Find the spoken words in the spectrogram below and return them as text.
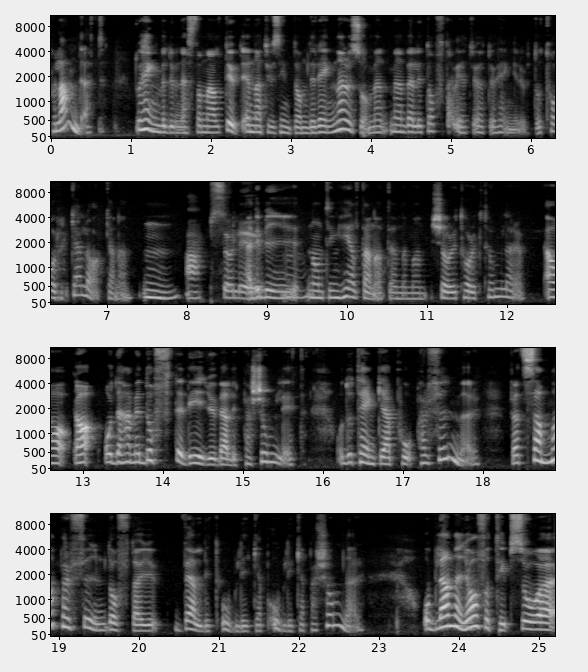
på landet? Då hänger du nästan alltid ut. Naturligtvis inte om det regnar och så men, men väldigt ofta vet jag att du hänger ut och torkar lakanen. Mm. Absolut. Ja, det blir mm. någonting helt annat än när man kör i torktumlare. Ja, ja, och det här med dofter det är ju väldigt personligt. Och då tänker jag på parfymer. För att samma parfym doftar ju väldigt olika på olika personer. Och ibland när jag får tips så,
